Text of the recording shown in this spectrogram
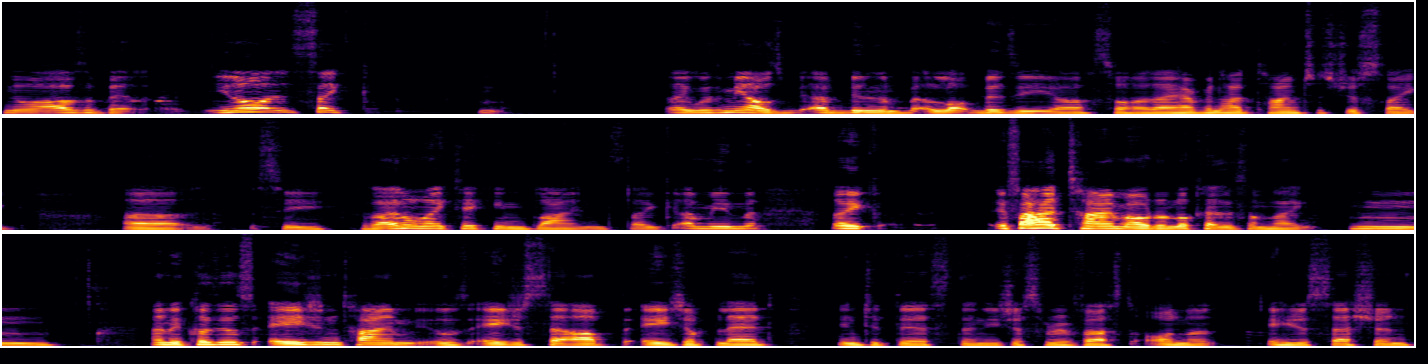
Know, I was a bit. You know, it's like. Mm, like with me, I was I've been a, a lot busier, so I haven't had time to just like, uh, see, because I don't like taking blinds. Like, I mean, like, if I had time, I would have looked at this. I'm like, hmm. And because it was Asian time, it was Asia set up. Asia bled into this. Then you just reversed on an Asia session,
